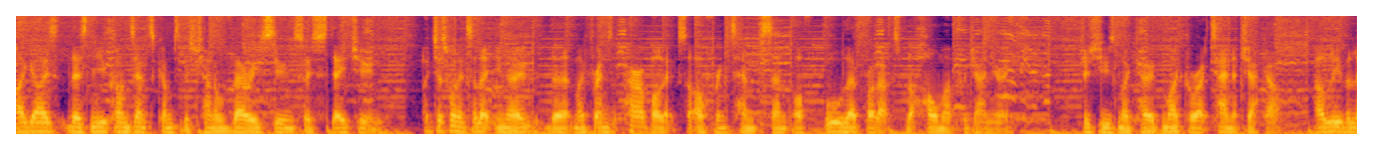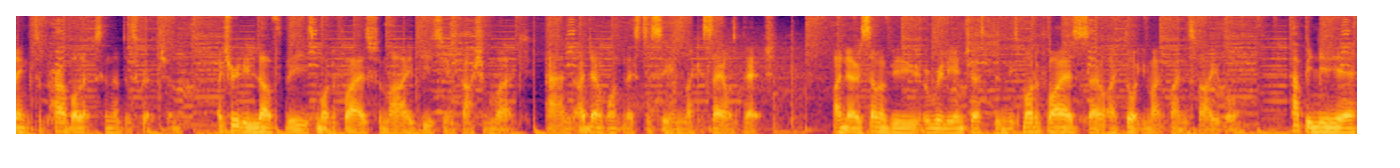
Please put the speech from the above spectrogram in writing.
Hi guys, there's new content to come to this channel very soon, so stay tuned. I just wanted to let you know that my friends at Parabolix are offering 10% off all their products for the whole month of January. Just use my code MichaelWright10 at checkout. I'll leave a link to Parabolix in the description. I truly love these modifiers for my beauty and fashion work, and I don't want this to seem like a sales pitch. I know some of you are really interested in these modifiers, so I thought you might find this valuable. Happy New Year!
